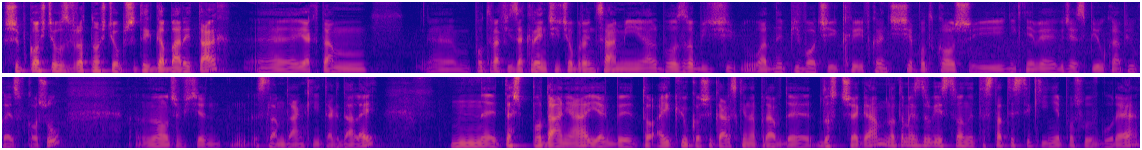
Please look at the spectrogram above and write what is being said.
szybkością, zwrotnością przy tych gabarytach, e, jak tam e, potrafi zakręcić obrońcami albo zrobić ładny piwocik i wkręcić się pod kosz i nikt nie wie, gdzie jest piłka, piłka jest w koszu. No oczywiście slam dunki i tak dalej też podania, jakby to IQ koszykarskie naprawdę dostrzegam. Natomiast z drugiej strony te statystyki nie poszły w górę.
